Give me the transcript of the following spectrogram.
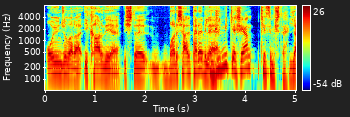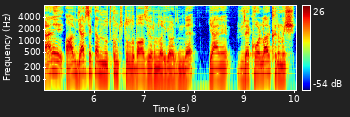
oyunculara, Icardi'ye, işte Barış Alper'e bile. Günlük yaşayan kesim işte. Yani abi gerçekten nutkum tutuldu bazı yorumları gördüğümde. Yani rekorlar kırmış.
